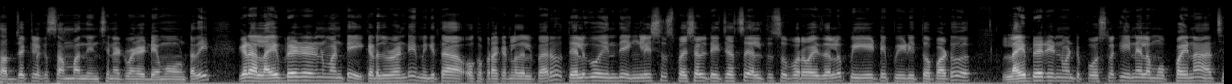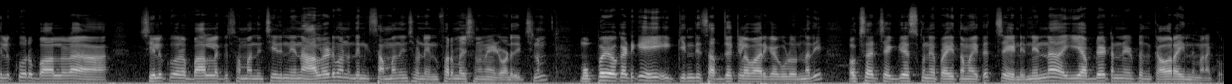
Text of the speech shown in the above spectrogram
సబ్జెక్టులకు సంబంధించినటువంటి డెమో ఉంటుంది. ఇక్కడ లైబ్రరీ వంటి ఇక్కడ చూడండి మిగతా ఒక ప్రకటనలో తెలిపారు. Telugu Hindi English special teachers health సూపర్వైజర్లు పీఈటీ పీడీతో పాటు లైబ్రరీ వంటి పోస్టులకు ఈ నెల ముప్పైన చిలుకూరు బాలల చిలుకూర బాలలకు సంబంధించి ఇది నేను ఆల్రెడీ మనం దీనికి సంబంధించిన ఇన్ఫర్మేషన్ అనేటువంటిది ఇచ్చినాం. ముప్పై ఒకటికి ఈ కింది సబ్జెక్టుల వారిగా కూడా ఉన్నది. ఒకసారి చెక్ చేసుకునే ప్రయత్నం అయితే చేయండి. నిన్న ఈ అప్డేట్ అనేటువంటిది కవర్ అయింది మనకు.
